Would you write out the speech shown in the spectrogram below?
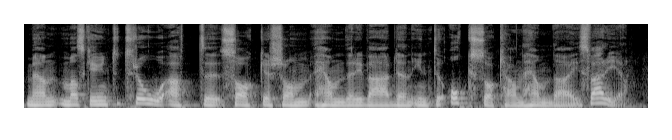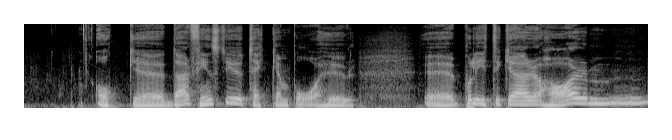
Men man ska ju inte tro att eh, saker som händer i världen inte också kan hända i Sverige. Och eh, där finns det ju tecken på hur eh, Politiker har mm,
